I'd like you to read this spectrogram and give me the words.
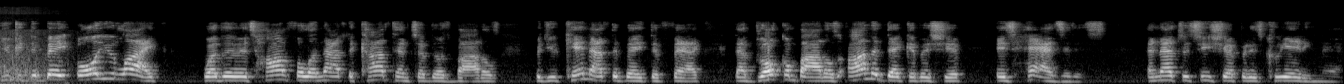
You can debate all you like whether it's harmful or not, the contents of those bottles, but you cannot debate the fact that broken bottles on the deck of a ship is hazardous. And that's what Sea Shepherd is creating there.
